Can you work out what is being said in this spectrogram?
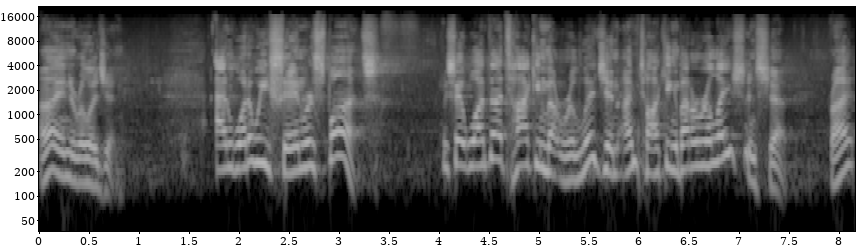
I'm not into religion. And what do we say in response? We say, Well, I'm not talking about religion, I'm talking about a relationship, right?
